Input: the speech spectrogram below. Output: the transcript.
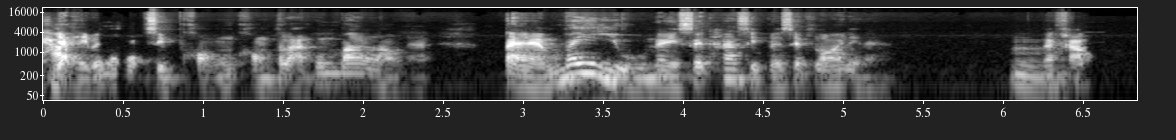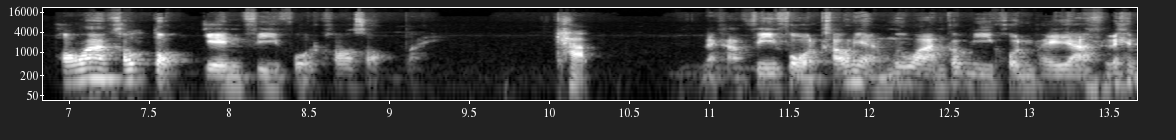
ครับใหญ่เป็นอันดับสิบของของตลาดหุ้นบ้านเรานะ แต่ไม่อยู่ในเซ็ตห้าสิบและเซ็ตร้อยเลยนะอืมนะครับ เพราะว่าเขาตกเกณฑ์ฟรีโฟดข้อสองไป ครับ นะครับฟรีโฟดเขาเนี่ยเมื่อวานก็มีคนพยายามเล่น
